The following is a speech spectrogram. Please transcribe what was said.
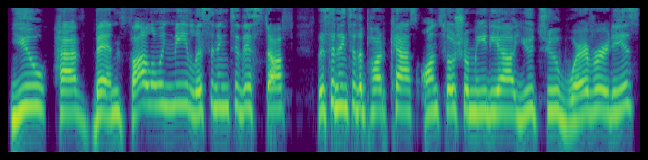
you have been following me, listening to this stuff, listening to the podcast on social media, YouTube, wherever it is,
